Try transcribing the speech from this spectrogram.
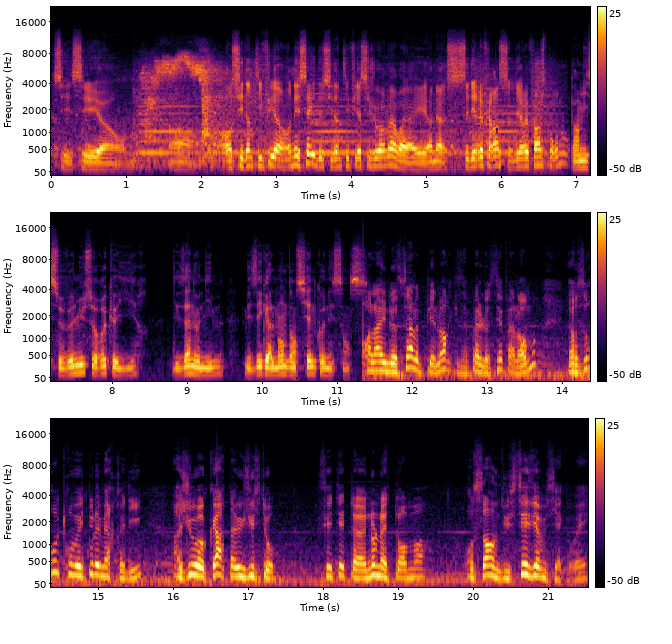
c'est, euh, on, on, s'identifie, on essaye de s'identifier à ces joueurs-là, voilà, et c'est des références, des références pour nous. Parmi ceux venus se recueillir, des anonymes, mais également d'anciennes connaissances. On a une salle pied noir qui s'appelle le Céphalum, et on se retrouvait tous les mercredis à jouer aux cartes avec Justo. C'était un honnête homme au sens du XVIe siècle, oui.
